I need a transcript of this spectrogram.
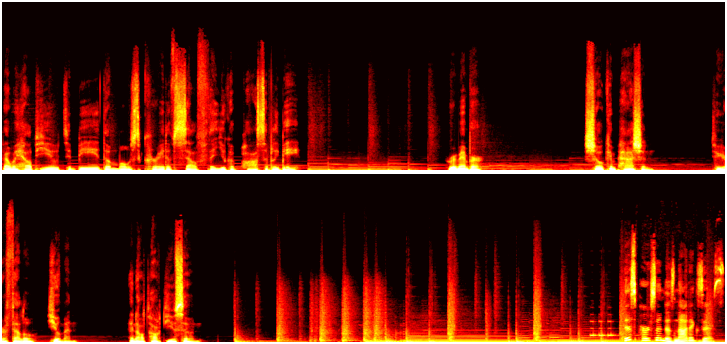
that will help you to be the most creative self that you could possibly be. Remember, show compassion to your fellow human, and I'll talk to you soon. This person does not exist.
